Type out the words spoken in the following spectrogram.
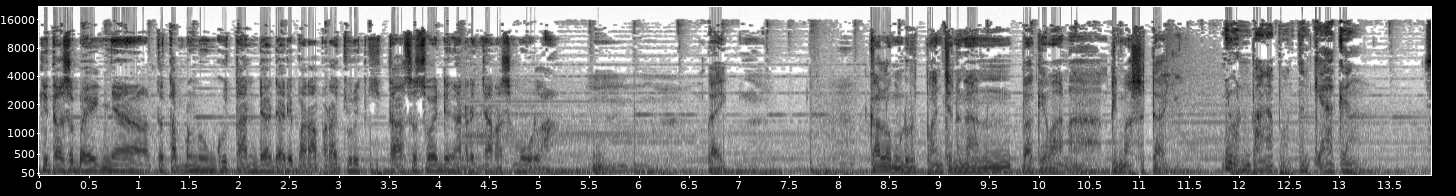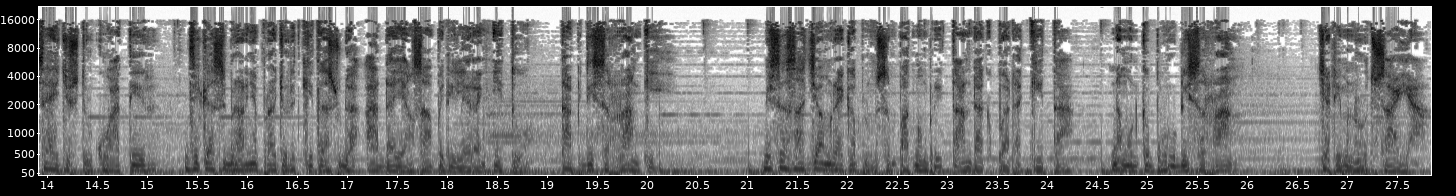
Kita sebaiknya tetap menunggu tanda dari para prajurit kita sesuai dengan rencana semula. Hmm, baik. Kalau menurut panjenengan bagaimana Dimas Sedayu? Nyuwun pangapunten Ki Ageng. Saya justru khawatir jika sebenarnya prajurit kita sudah ada yang sampai di lereng itu, tapi diserang Ki. Bisa saja mereka belum sempat memberi tanda kepada kita, namun keburu diserang. Jadi menurut saya,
